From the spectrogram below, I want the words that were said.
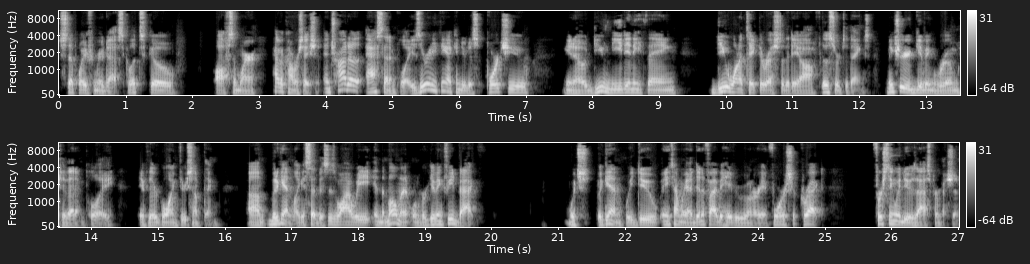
step away from your desk? Let's go off somewhere, have a conversation, and try to ask that employee, is there anything I can do to support you? You know, do you need anything? Do you want to take the rest of the day off? Those sorts of things. Make sure you're giving room to that employee if they're going through something. Um, but again, like I said, this is why we, in the moment, when we're giving feedback, which again, we do anytime we identify behavior we want to reinforce or correct, first thing we do is ask permission.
